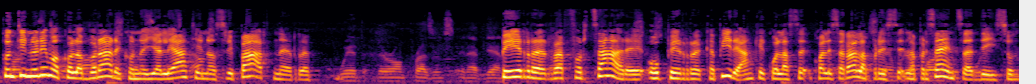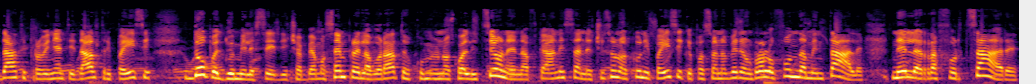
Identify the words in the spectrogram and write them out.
continueremo a collaborare con gli alleati e i nostri partner per rafforzare o per capire anche quale, quale sarà la, pres- la, presenza dei soldati provenienti da altri paesi dopo il 2016. Abbiamo sempre lavorato come una coalizione in Afghanistan e ci sono alcuni paesi che possono avere un ruolo fondamentale nel rafforzare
